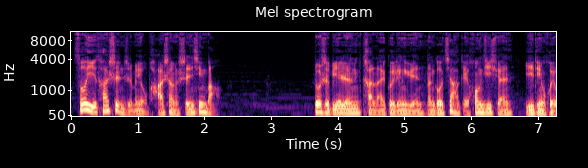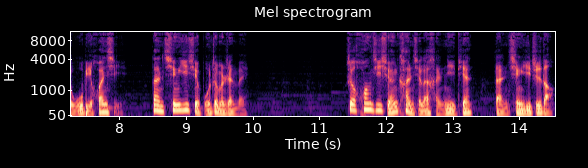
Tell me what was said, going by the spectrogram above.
所以他甚至没有爬上神星榜。若是别人看来桂凌云能够嫁给荒吉玄，一定会无比欢喜，但青衣却不这么认为。这荒吉玄看起来很逆天，但青衣知道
